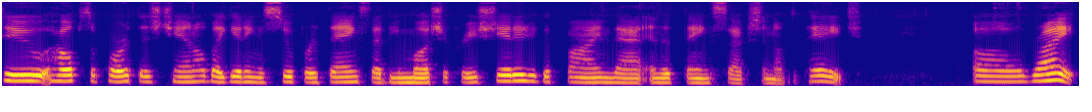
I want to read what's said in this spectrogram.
to help support this channel by getting a super thanks, that'd be much appreciated. You can find that in the thanks section of the page. All right.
